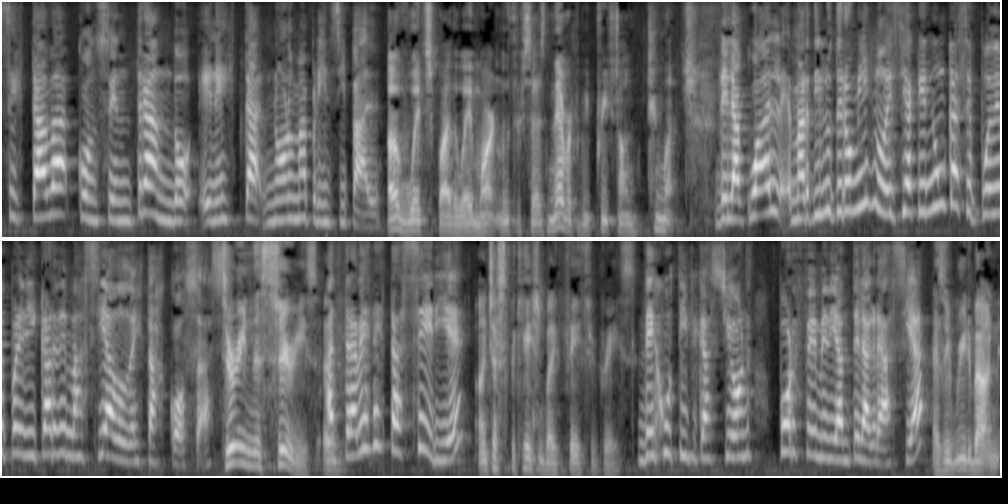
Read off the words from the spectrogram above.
se estaba concentrando en esta norma principal, of which, by the way, Martin Luther says never could be preached on too much. de la cual Martín Lutero mismo decía que nunca se puede predicar demasiado de estas cosas. During this series A of, través de esta serie on justification by faith through grace, de justificación por fe mediante la gracia, as we read about in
